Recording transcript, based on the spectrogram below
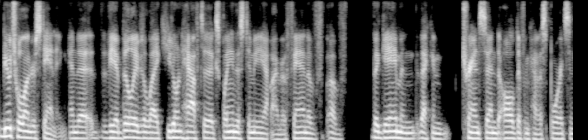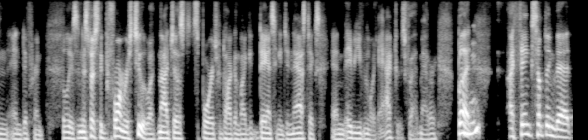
mutual understanding and the the ability to like you don't have to explain this to me. I'm a fan of of the game and that can transcend all different kind of sports and, and different beliefs and especially performers too like not just sports. We're talking like dancing and gymnastics and maybe even like actors for that matter. But mm-hmm. i think something that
